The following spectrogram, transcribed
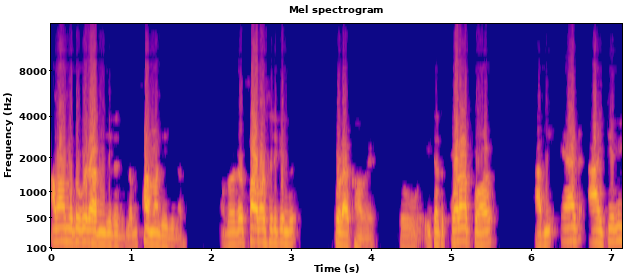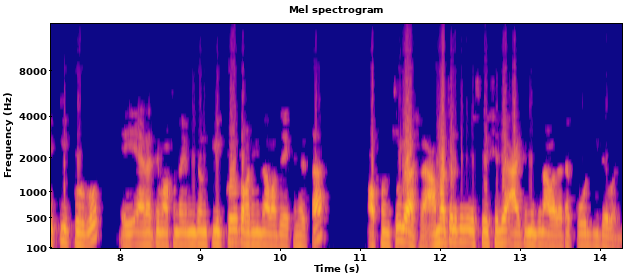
আমার মতো করে আমি যেটা দিলাম ফার্মা দিয়ে দিলাম। আপনাদের ফার্মাসিউটিক্যাল প্রোডাক্ট হবে। তো এটা করার পর আমি অ্যাড আইটেমে ক্লিক করব। এই অ্যাড আইটেম অপশনটা যখন ক্লিক করব, তখন কিন্তু আমাদের এখানে একটা অপশন চলে আসে, আমরা তাহলে কিন্তু স্পেশালি আইটেমের জন্য আলাদা একটা কোড দিতে পারি।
